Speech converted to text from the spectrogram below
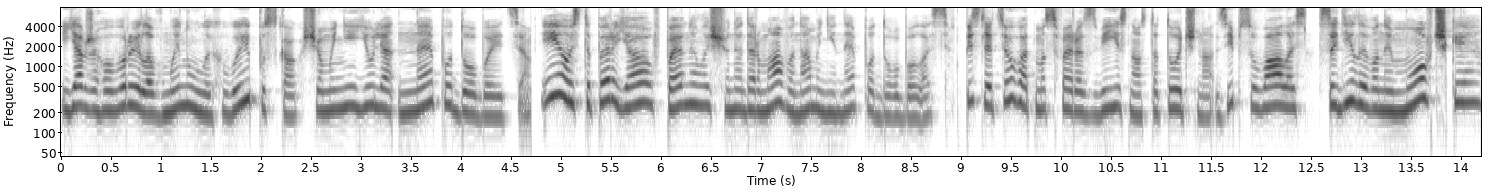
я вже говорила в минулих випусках, що мені Юля не подобається. І ось тепер я впевнила, що не дарма вона мені не подобалась. Після цього атмосфера, звісно, остаточно зіпсувалась. Сиділи вони мовчки,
